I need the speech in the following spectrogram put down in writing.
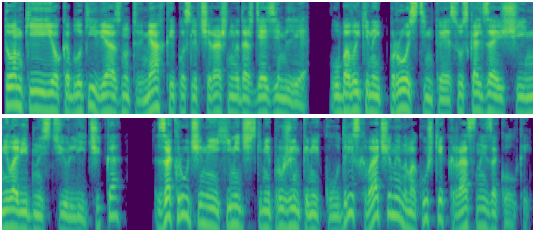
Тонкие ее каблуки вязнут в мягкой после вчерашнего дождя земле. У Бавыкиной простенькая, с ускользающей миловидностью личика, закрученные химическими пружинками кудри схвачены на макушке красной заколкой.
